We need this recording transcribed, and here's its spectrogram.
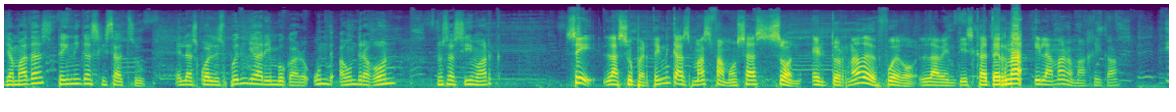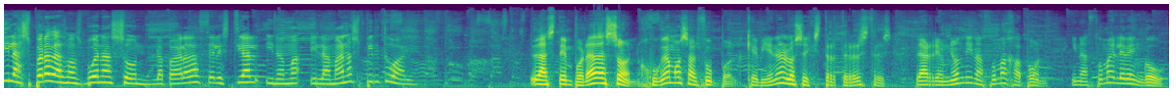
llamadas técnicas Hisatsu, en las cuales pueden llegar a invocar un- a un dragón, ¿no es así, Mark? Sí, las super técnicas más famosas son el tornado de fuego, la ventisca eterna y la mano mágica. Y las paradas más buenas son la parada celestial y la, ma- y la mano espiritual. Las temporadas son Juguemos al fútbol, que vienen los extraterrestres, la reunión de Inazuma Japón, Inazuma Eleven Go,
